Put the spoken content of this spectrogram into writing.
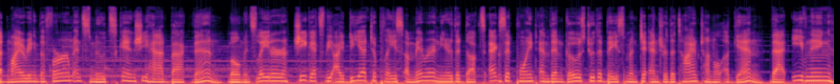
admiring the firm and smooth skin she had back then. Moments later, she gets the idea to place a mirror near the duct's exit point and then goes to the basement to enter the time tunnel again. That evening,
